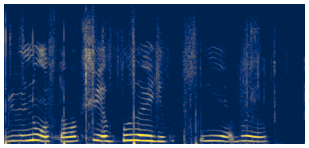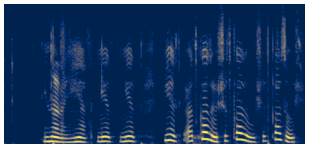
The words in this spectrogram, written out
90 вообще Бэйл. Е, Бэйл. Не надо, нет, нет, нет, нет, я отказываюсь, отказываюсь, отказываюсь.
